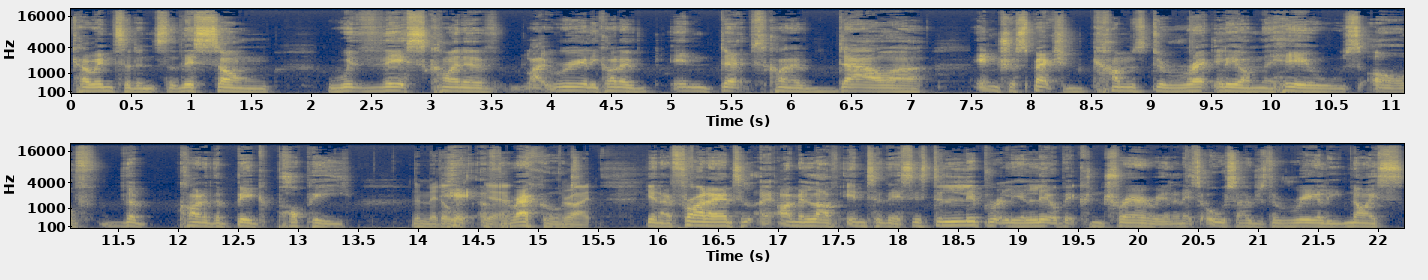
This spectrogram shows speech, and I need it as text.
coincidence that this song, with this kind of like really kind of in depth, kind of dour introspection, comes directly on the heels of the kind of the big poppy the middle hit of yeah. the record. Right. You know, Friday until I'm in love into this is deliberately a little bit contrarian, and it's also just a really nice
